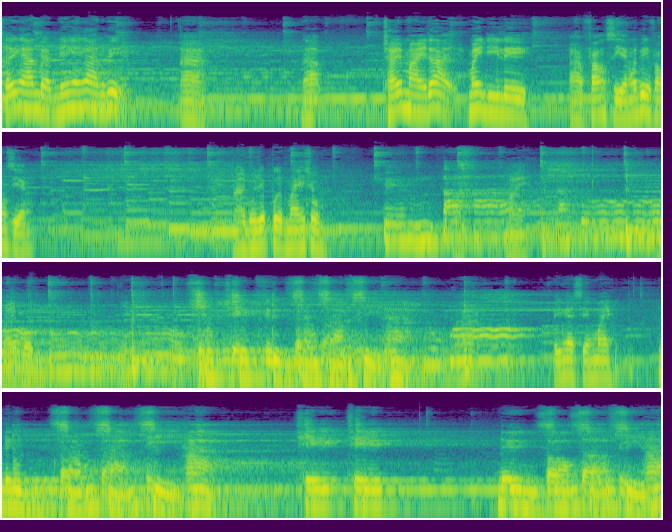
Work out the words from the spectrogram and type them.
ใช้งานแบบนี้ง่ายๆนะพี่อ่านะครับใช้ไม้ได้ไม่ดีเลยอ่าฟังเสียงแล้วพี่ฟังเสียงไหนผมจะเปิดไมค์ให้ชม ไม่ไม่ผมนี่เช็คเช็คหนึ่งสองสามสี่ห้าอ่าเป็นไงเสียงไมค์หนึ่งสองสามสี่ห้าเช็คเช็คหนึ่งสองสามสี่ห้า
